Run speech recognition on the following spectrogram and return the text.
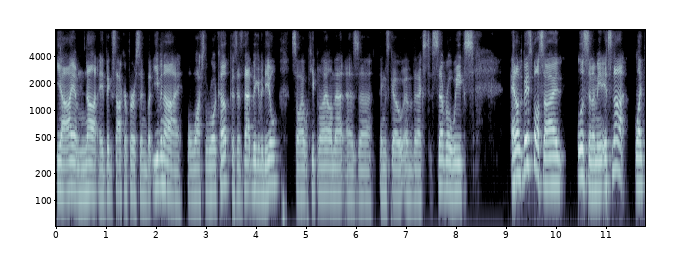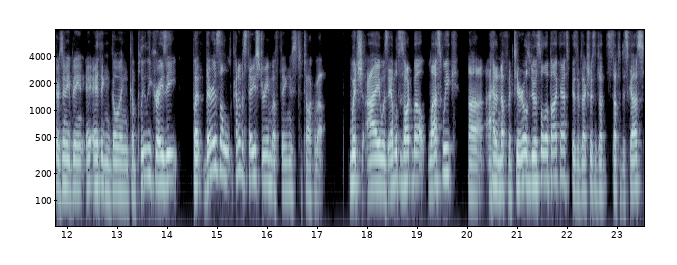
Yeah, I am not a big soccer person, but even I will watch the World Cup because it's that big of a deal. So I will keep an eye on that as uh, things go in the next several weeks. And on the baseball side, listen, I mean, it's not like there's anything anything going completely crazy, but there is a kind of a steady stream of things to talk about, which I was able to talk about last week. Uh, I had enough material to do a solo podcast because there was actually some stuff to discuss.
